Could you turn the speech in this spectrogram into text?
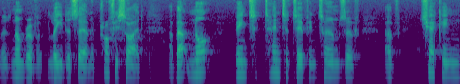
there's a number of leaders there, and they prophesied about not being t- tentative in terms of, of checking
